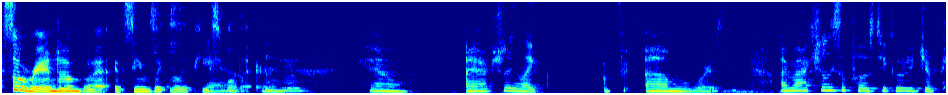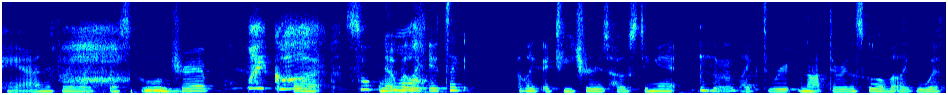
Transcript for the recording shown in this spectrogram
so random, but it seems like really peaceful there. Mhm. Yeah. I actually like um where is it? I'm actually supposed to go to Japan for like a school trip. Oh my god, But- that's so cool. No, but like it's like like a teacher is hosting it Mhm. like through not through the school but like with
